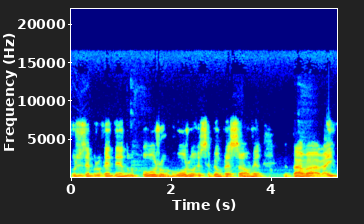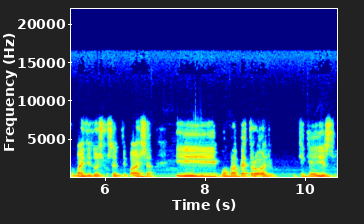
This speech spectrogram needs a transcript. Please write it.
por exemplo, vendendo ouro, o ouro recebeu pressão, estava aí com mais de 2% de baixa, e comprar petróleo. O que, que é isso?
